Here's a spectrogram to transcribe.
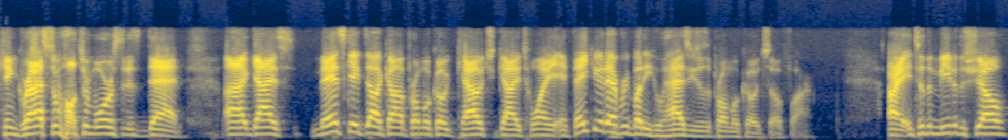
Congrats to Walter Morris and his dad. Uh, guys, manscaped.com promo code couch guy 20 and thank you to everybody who has used the promo code so far. All right, into the meat of the show.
